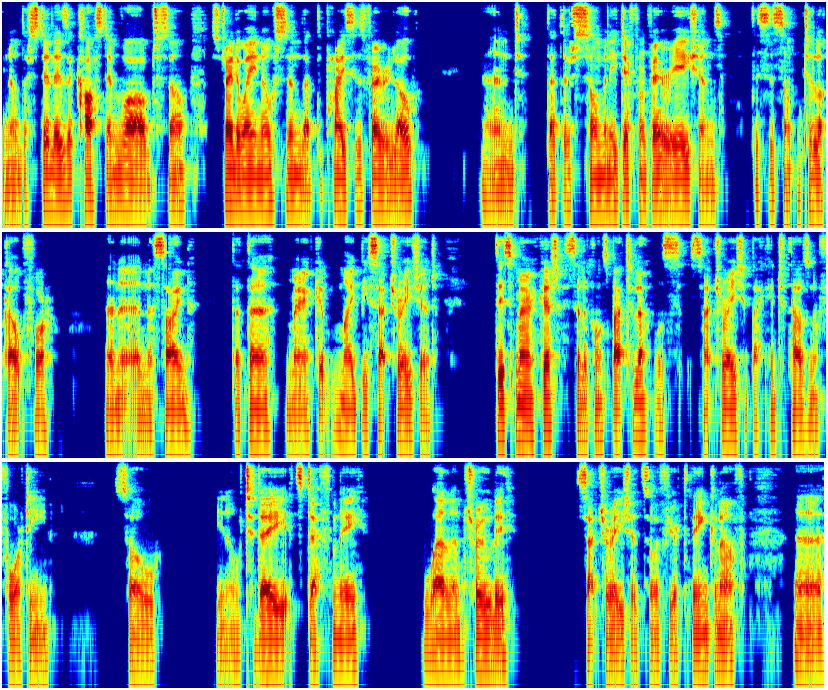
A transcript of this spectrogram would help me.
you know, there still is a cost involved. So straight away noticing that the price is very low and that there's so many different variations this is something to look out for and a, and a sign that the market might be saturated. This market, silicone spatula, was saturated back in 2014. So, you know, today it's definitely well and truly saturated. So if you're thinking of uh,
